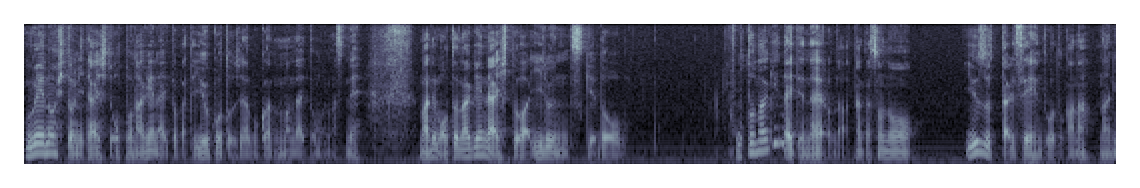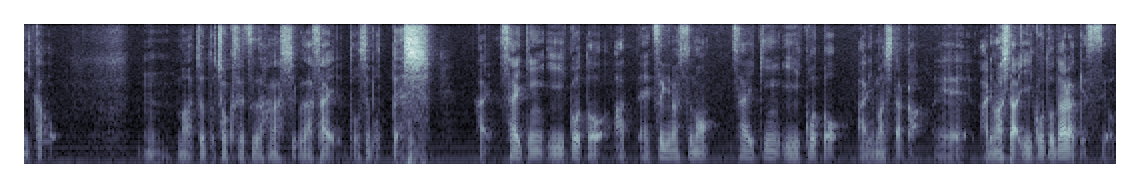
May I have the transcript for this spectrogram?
上の人に対して大人げないとかっていうことじゃ僕はまあないと思いますね。まあでも大人げない人はいるんですけど大人げないって何やろな。なんかその譲ったりせえへんってことかな。何かを。うん、まあちょっと直接話してください。どうせボットやし、はい、最近いいことあえ次の質問。最近いいことありましたか、えー、ありました。いいことだらけっすよ、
